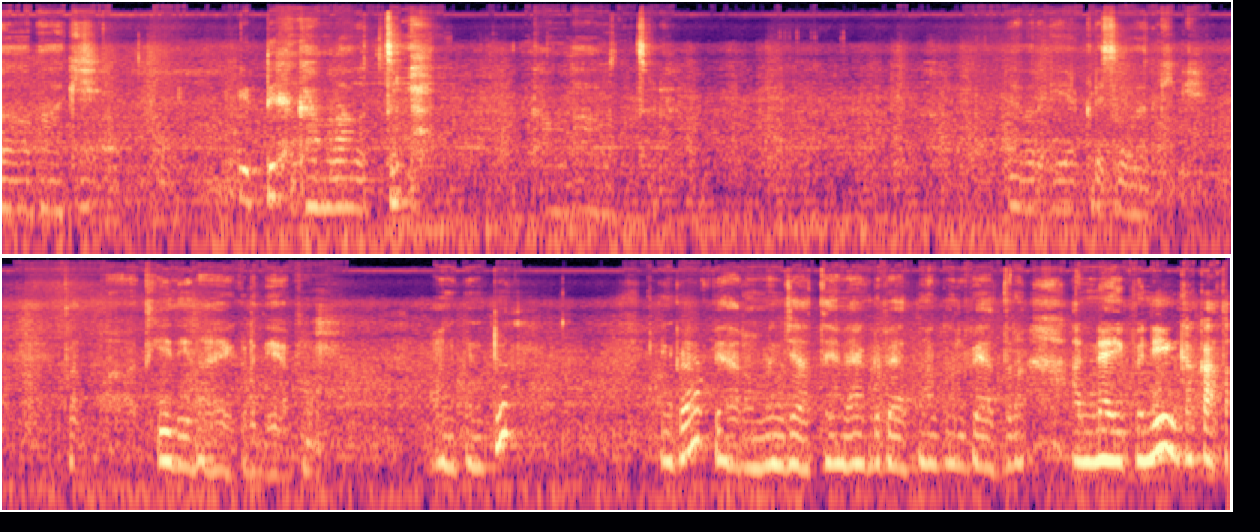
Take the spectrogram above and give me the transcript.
బాబాకి ఇట్టి కమలావత్తుడు కమలావత్తుడు ఎవరికి? ఎక్కడి వారికి. పద్మావతికి ఇది నాయకుడి దీపం అనుకుంటూ ఇంకా ప్రారంభం చేస్తే నాయకుడు పేదన గురు పేదన అన్నీ అయిపోయినాయి. ఇంకా కథ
